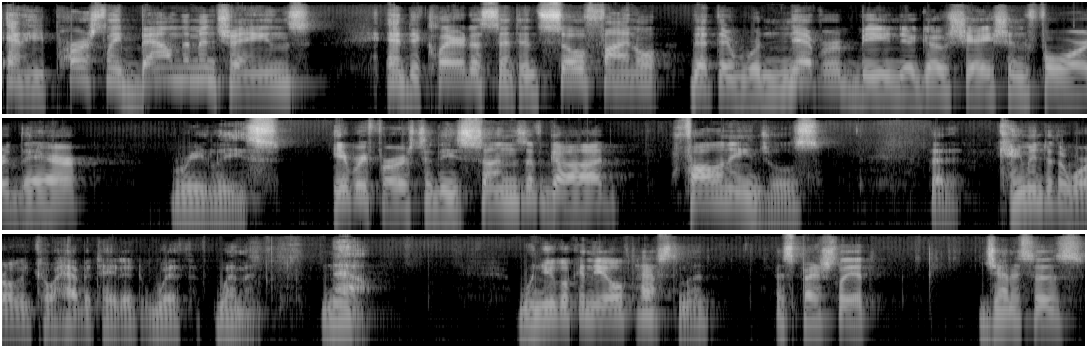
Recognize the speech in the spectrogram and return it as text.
And He personally bound them in chains and declared a sentence so final that there would never be negotiation for their release. It refers to these sons of God, fallen angels, that came into the world and cohabitated with women. Now, when you look in the Old Testament, especially at Genesis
